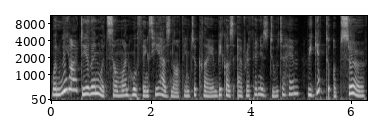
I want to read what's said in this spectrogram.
When we are dealing with someone who thinks he has nothing to claim because everything is due to him, we get to observe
